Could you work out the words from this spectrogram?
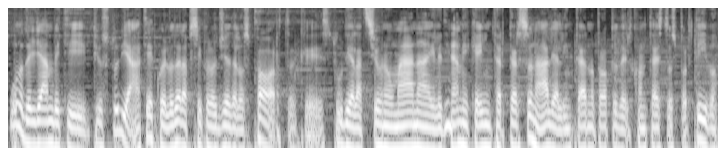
Uno degli ambiti più studiati è quello della psicologia dello sport, che studia l'azione umana e le dinamiche interpersonali all'interno proprio del contesto sportivo.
